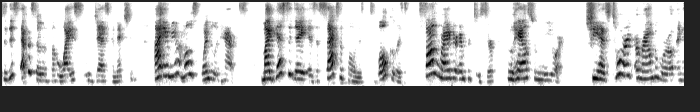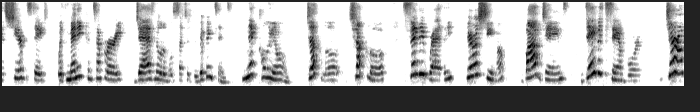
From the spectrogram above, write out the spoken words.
To this episode of the Hawaii Smooth Jazz Connection. I am your host, Gwendolyn Harris. My guest today is a saxophonist, vocalist, songwriter, and producer who hails from New York. She has toured around the world and has shared the stage with many contemporary jazz notables such as the Rippingtons, Nick Colionne, Chuck Loeb, Chuck Cindy Bradley, Hiroshima, Bob James, David Sanborn, Gerald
